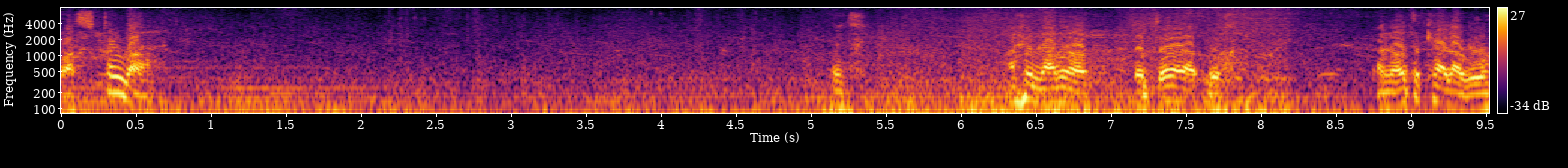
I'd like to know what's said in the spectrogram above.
와, are 스톤 under 봐. 아니, 나는 어- 어쩌라고. 나는 어떻게 하라고.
